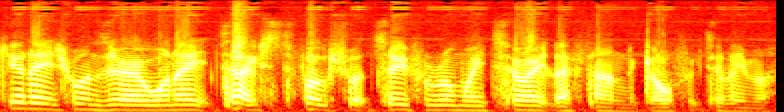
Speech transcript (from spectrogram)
QNH 1018, taxi to Foxtrot 2 for runway 28 left hand, Golf Victor Lima.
